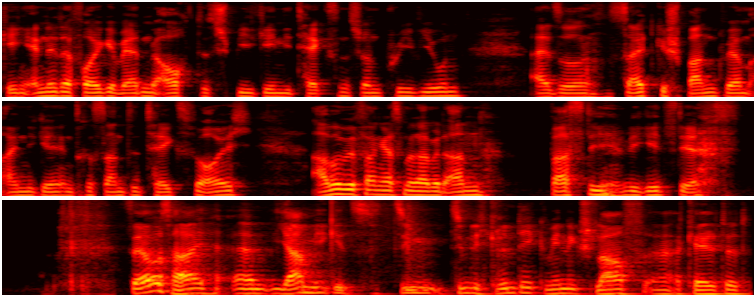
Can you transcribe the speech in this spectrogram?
gegen Ende der Folge werden wir auch das Spiel gegen die Texans schon previewen. Also seid gespannt, wir haben einige interessante Takes für euch. Aber wir fangen erstmal damit an. Basti, wie geht's dir? Servus, hi. Ähm, ja, mir geht's ziemlich, ziemlich grindig, wenig Schlaf, äh, erkältet.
